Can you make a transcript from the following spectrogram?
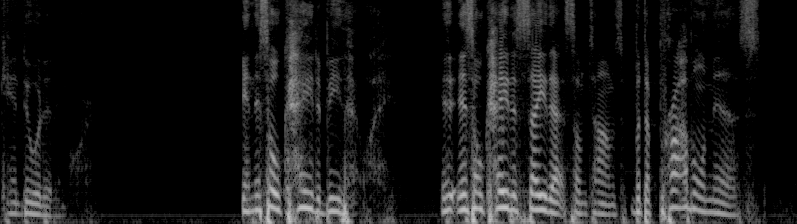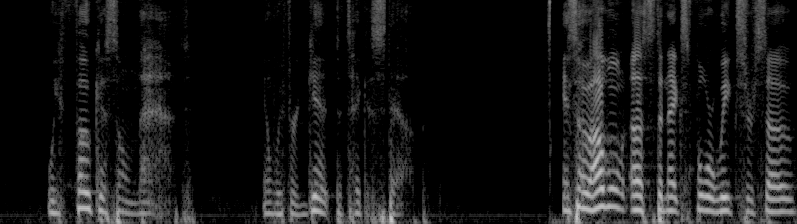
I can't do it anymore. And it's okay to be that way. It's okay to say that sometimes. But the problem is we focus on that and we forget to take a step. And so I want us the next four weeks or so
